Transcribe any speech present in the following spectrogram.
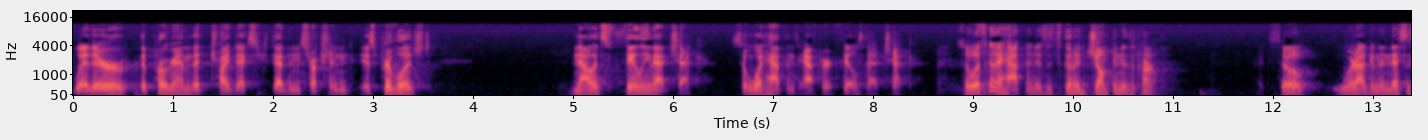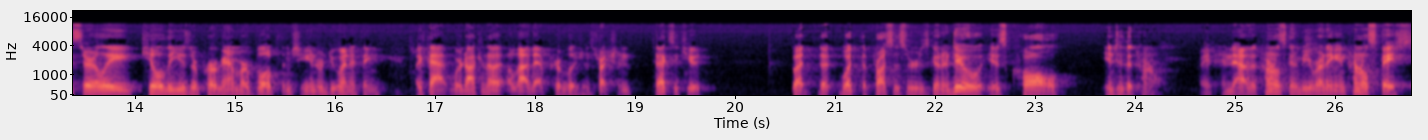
whether the program that tried to execute that instruction is privileged. Now it's failing that check. So what happens after it fails that check? So what's going to happen is it's going to jump into the kernel. Right? So we're not going to necessarily kill the user program or blow up the machine or do anything like that. We're not going to allow that privileged instruction to execute. But the, what the processor is going to do is call into the kernel right? And now the kernel is going to be running in kernel space,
